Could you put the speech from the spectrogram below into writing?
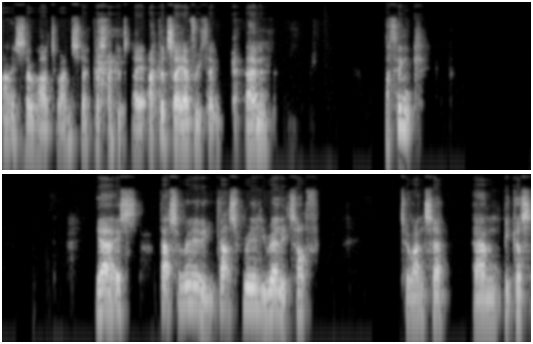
that is so hard to answer because I could say I could say everything. Um, I think, yeah, it's that's really that's really really tough to answer um, because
